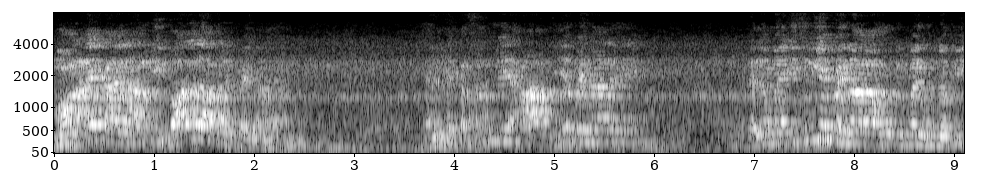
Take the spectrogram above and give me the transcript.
मौलाए कायनात की वालदा आपने पहनाया। कहने कसम में आप ये पहना रहे हैं। कहने मैं इसलिए पहना रहा हूँ कि मैं हूँ नबी,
